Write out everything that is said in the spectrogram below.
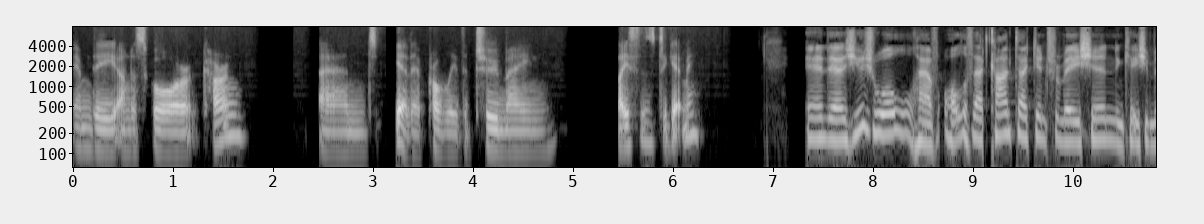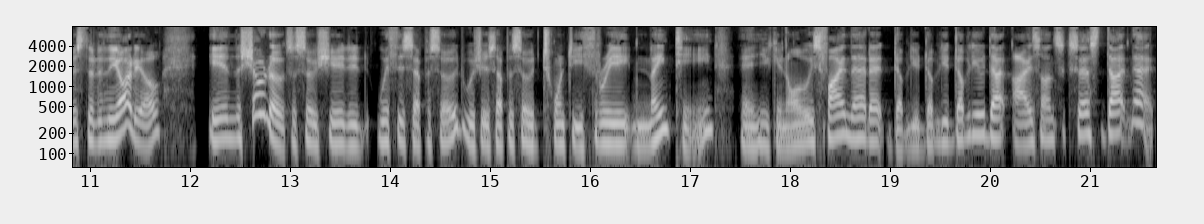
MD underscore Curran. And yeah, they're probably the two main places to get me. And as usual, we'll have all of that contact information, in case you missed it in the audio, in the show notes associated with this episode, which is episode 2319. And you can always find that at www.eyesonsuccess.net.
